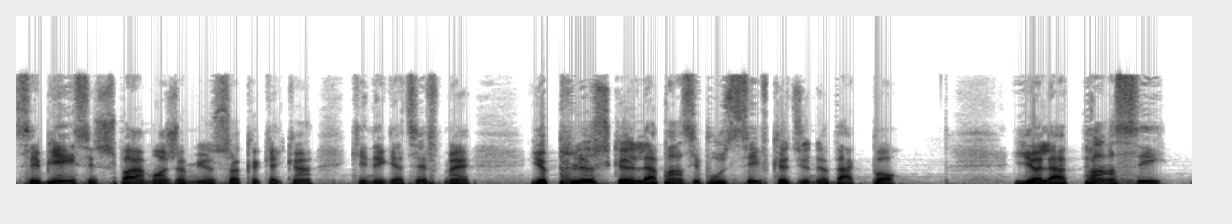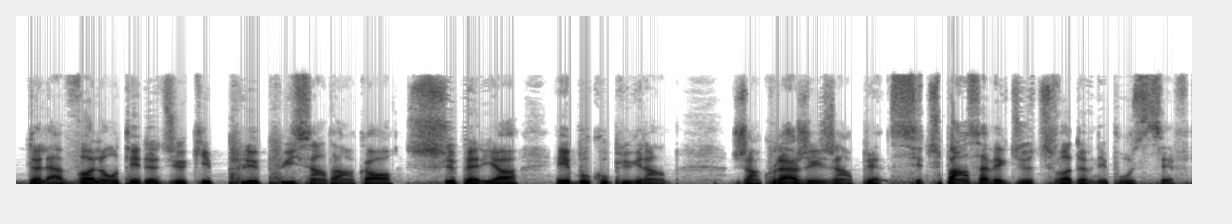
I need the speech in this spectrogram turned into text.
c'est bien, c'est super. Moi, j'aime mieux ça que quelqu'un qui est négatif, mais il y a plus que la pensée positive que Dieu ne back pas. Il y a la pensée de la volonté de Dieu qui est plus puissante encore, supérieure et beaucoup plus grande. J'encourage les gens. Si tu penses avec Dieu, tu vas devenir positif.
